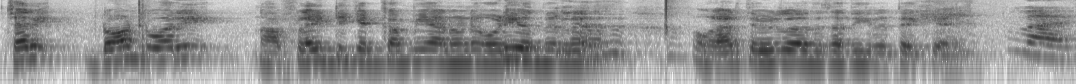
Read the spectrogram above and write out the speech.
சரி டோன்ட் வரி நான் ஃப்ளைட் டிக்கெட் கம்மியானோடனே ஓடி வந்துடுறேன். உங்களை அடுத்த வீடியோவில் வந்து சந்திக்கிறேன். Take care.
